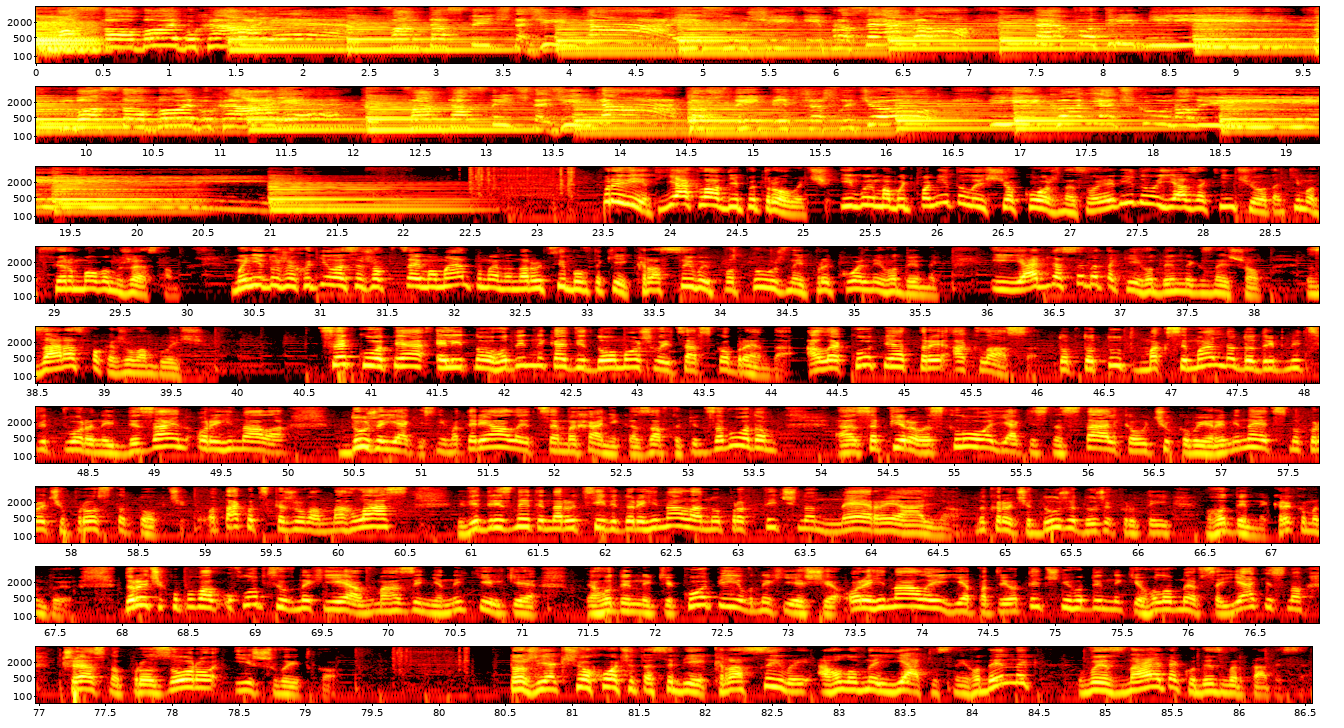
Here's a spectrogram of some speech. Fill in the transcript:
Бо з тобою бухає фантастична жінка, і суші, і просеко не потрібні їй, бо з тобою бухає фантастична жінка, тож ти під шашличок і конячку налий. Привіт, я Клавдій Петрович, і ви, мабуть, помітили, що кожне своє відео я закінчую таким от фірмовим жестом. Мені дуже хотілося, щоб в цей момент у мене на руці був такий красивий, потужний, прикольний годинник. І я для себе такий годинник знайшов. Зараз покажу вам ближче. Це копія елітного годинника відомого швейцарського бренда, але копія 3А класа. Тобто тут максимально до дрібниць відтворений дизайн оригінала, дуже якісні матеріали, це механіка з автопідзаводом, сапфірове скло, якісна сталь, каучуковий ремінець. Ну коротше, просто топчик. Отак, от скажу вам на глаз, відрізнити на руці від оригінала ну практично нереально. Ну коротше, дуже дуже крутий годинник. Рекомендую. До речі, купував у хлопців. В них є в магазині не тільки годинники копії, в них є ще оригінали, є патріотичні годинники. Головне, все якісно, чесно, прозоро і швидко. Тож, якщо хочете собі красивий, а головне якісний годинник, ви знаєте, куди звертатися.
